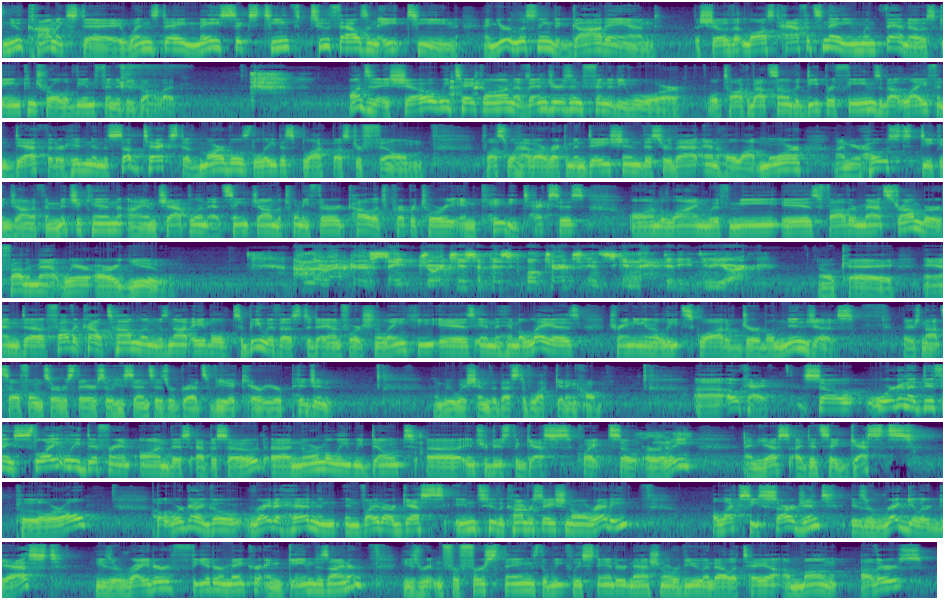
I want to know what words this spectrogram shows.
New Comics Day, Wednesday, May 16th, 2018, and you're listening to God and, the show that lost half its name when Thanos gained control of the Infinity Gauntlet. On today's show, we take on Avengers Infinity War. We'll talk about some of the deeper themes about life and death that are hidden in the subtext of Marvel's latest blockbuster film. Plus, we'll have our recommendation, this or that, and a whole lot more. I'm your host, Deacon Jonathan Michigan. I am chaplain at St. John the 23rd College Preparatory in Katy, Texas. On the line with me is Father Matt Stromberg. Father Matt, where are you? I'm the rector of St. George's Episcopal Church in Schenectady, New York. Okay. And uh, Father Kyle Tomlin was not able to be with us today, unfortunately. He is in the Himalayas training an elite squad of gerbil ninjas. There's not cell phone service there, so he sends his regrets via carrier pigeon. And we wish him the best of luck getting home. Uh, okay, so we're going to do things slightly different on this episode. Uh, normally, we don't uh, introduce the guests quite so early. And yes, I did say guests, plural. But we're going to go right ahead and invite our guests into the conversation already. Alexi Sargent is a regular guest. He's a writer, theater maker, and game designer. He's written for First Things, The Weekly Standard, National Review, and Aleteia, among others.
